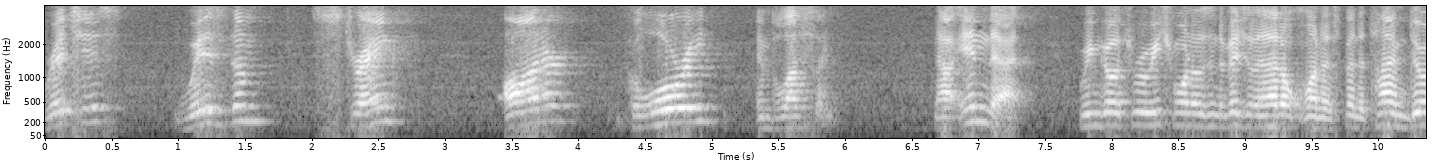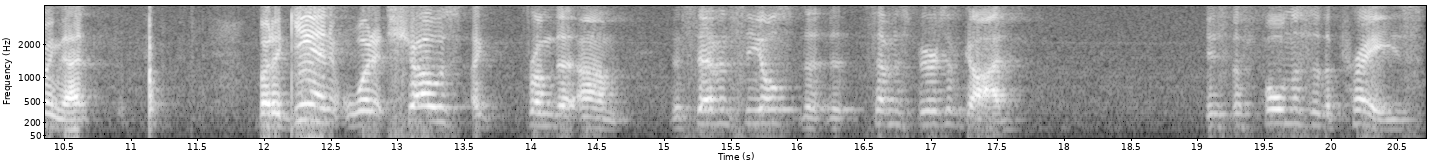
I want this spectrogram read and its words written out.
riches, wisdom, strength, honor, glory, and blessing. Now in that, we can go through each one of those individually, and I don't want to spend the time doing that. But again, what it shows from the, um, the seven seals, the, the seven spirits of God, is the fullness of the praise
